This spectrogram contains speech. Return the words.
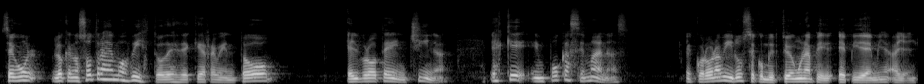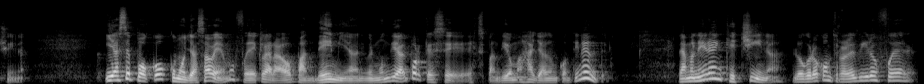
Según lo que nosotros hemos visto desde que reventó el brote en China, es que en pocas semanas el coronavirus se convirtió en una epidemia allá en China. Y hace poco, como ya sabemos, fue declarado pandemia a nivel mundial porque se expandió más allá de un continente. La manera en que China logró controlar el virus fue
